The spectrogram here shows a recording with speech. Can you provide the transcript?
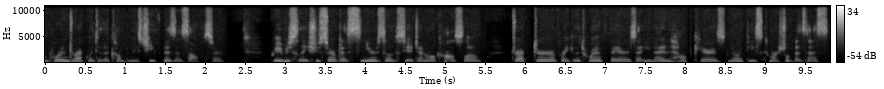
reporting directly to the company's chief business officer. Previously, she served as senior associate general counsel Director of Regulatory Affairs at United Healthcare's Northeast Commercial Business.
